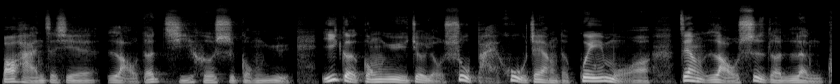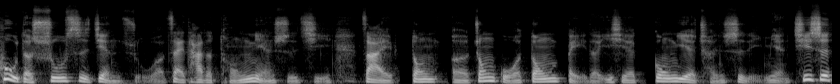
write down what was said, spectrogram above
包含这些老的集合式公寓，一个公寓就有数百户这样的规模，这样老式的冷酷的舒适建筑哦，在他的童年时期，在东呃中国东北的一些工业城市里面，其实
